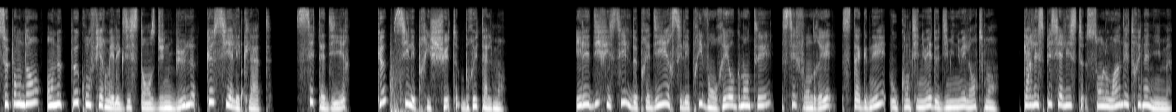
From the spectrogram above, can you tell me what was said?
Cependant, on ne peut confirmer l'existence d'une bulle que si elle éclate, c'est-à-dire que si les prix chutent brutalement. Il est difficile de prédire si les prix vont réaugmenter, s'effondrer, stagner ou continuer de diminuer lentement, car les spécialistes sont loin d'être unanimes.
